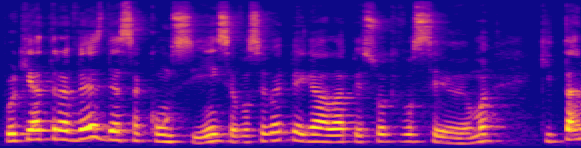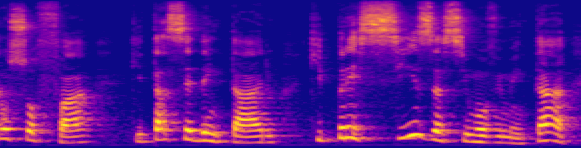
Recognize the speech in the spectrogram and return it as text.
Porque através dessa consciência você vai pegar lá a pessoa que você ama, que está no sofá, que está sedentário, que precisa se movimentar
